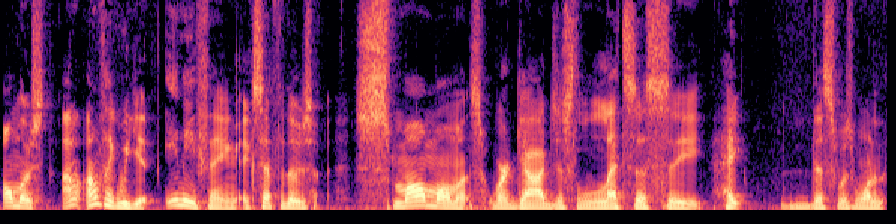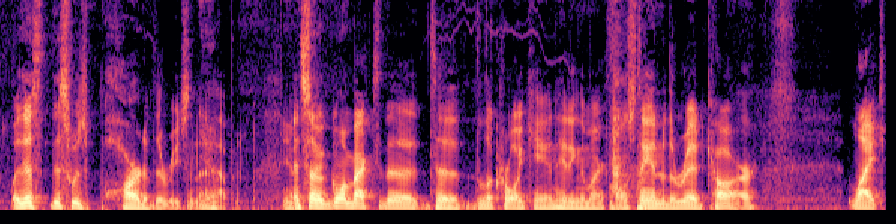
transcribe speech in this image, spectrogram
almost I don't, I don't think we get anything except for those small moments where God just lets us see, hey, this was one of the, this this was part of the reason that happened. Yeah. And so going back to the to the Lacroix can hitting the microphone, staying under the red car, like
